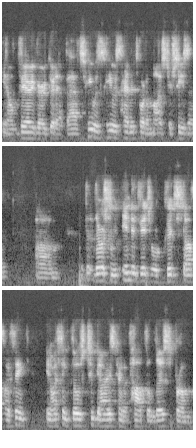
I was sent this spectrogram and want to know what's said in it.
you know, very, very good at bats. He was, he was headed toward a monster season. Um, th- there was some individual good stuff. I think, you know, I think those two guys kind of topped the list from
